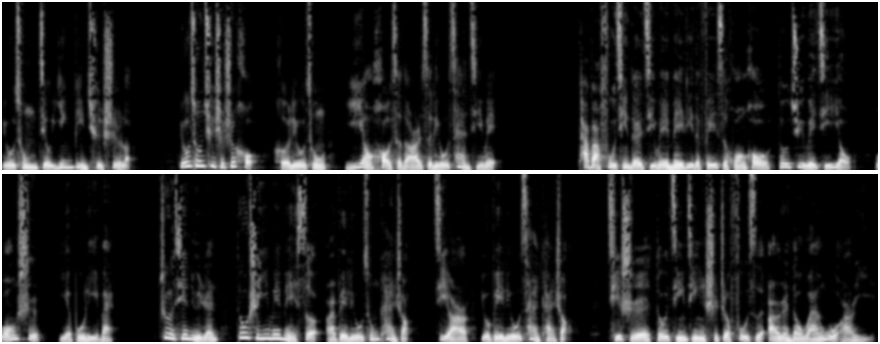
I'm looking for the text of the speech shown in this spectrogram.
刘聪就因病去世了。刘聪去世之后，和刘聪一样好色的儿子刘灿即位。他把父亲的几位美丽的妃子、皇后都据为己有，王氏也不例外。这些女人都是因为美色而被刘聪看上，继而又被刘灿看上，其实都仅仅是这父子二人的玩物而已。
